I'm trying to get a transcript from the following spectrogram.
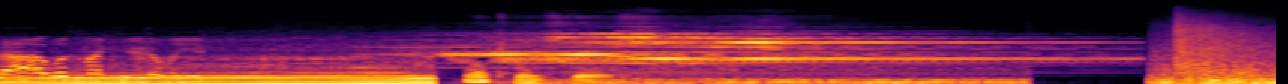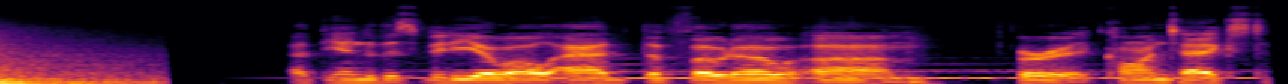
That was my cue to leave. What was this? At the end of this video, I'll add the photo um, for context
